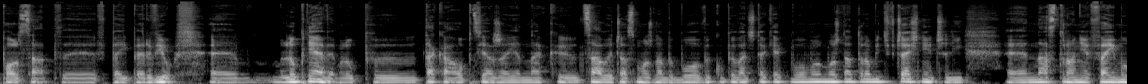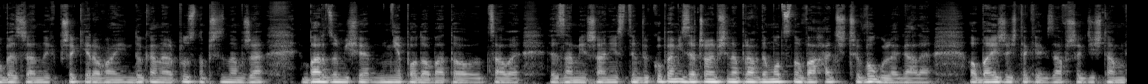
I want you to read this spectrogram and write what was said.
Polsat e, w pay-per-view. Lub nie wiem, lub taka opcja, że jednak cały czas można by było wykupywać tak, jak było można to robić wcześniej, czyli na stronie Fejmu bez żadnych przekierowań do Kanal Plus. No przyznam, że bardzo mi się nie podoba to całe zamieszanie z tym wykupem i zacząłem się naprawdę mocno wahać, czy w ogóle galę obejrzeć, tak jak zawsze gdzieś tam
